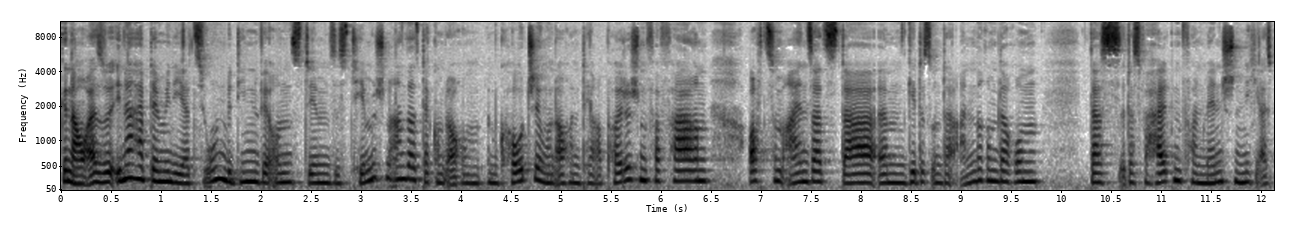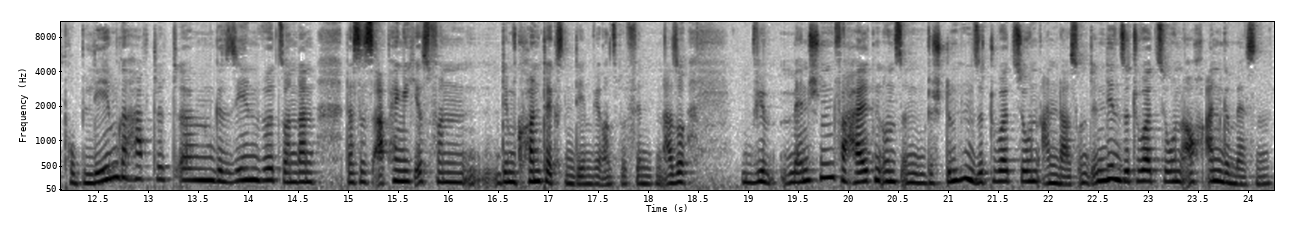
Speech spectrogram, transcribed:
genau, also innerhalb der Mediation bedienen wir uns dem systemischen Ansatz. Der kommt auch im, im Coaching und auch in therapeutischen Verfahren oft zum Einsatz. Da ähm, geht es unter anderem darum, dass das Verhalten von Menschen nicht als problemgehaftet ähm, gesehen wird, sondern dass es abhängig ist von dem Kontext, in dem wir uns befinden. Also wir Menschen verhalten uns in bestimmten Situationen anders und in den Situationen auch angemessen.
